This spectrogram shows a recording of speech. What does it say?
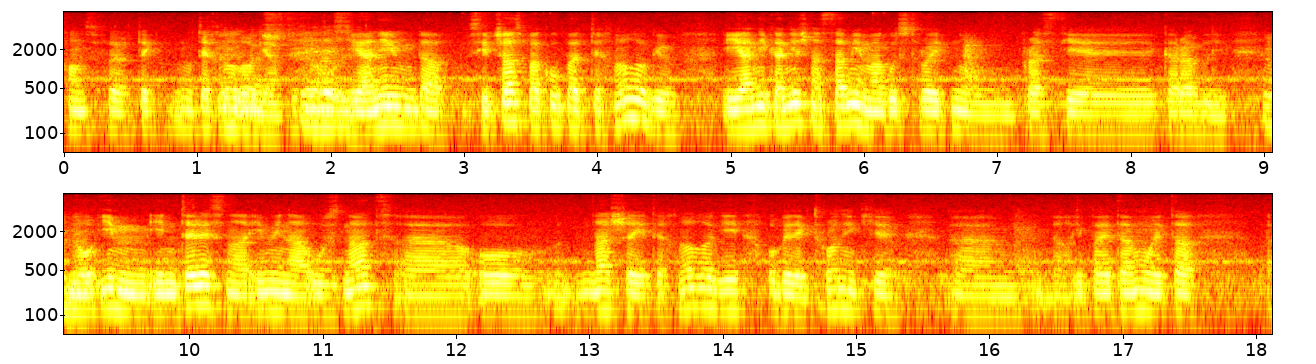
трансфер тех, ну, технология. И они, да, сейчас покупают технологию, и они, конечно, сами могут строить, ну, простые корабли. Но им интересно именно узнать э, о нашей технологии, об электронике, э, да, и поэтому это э,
